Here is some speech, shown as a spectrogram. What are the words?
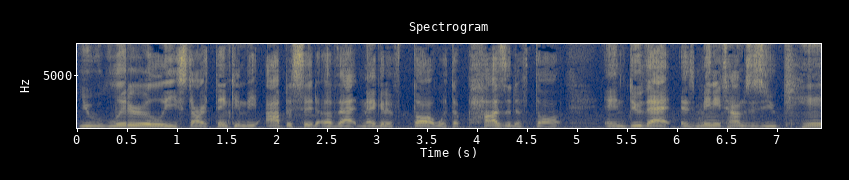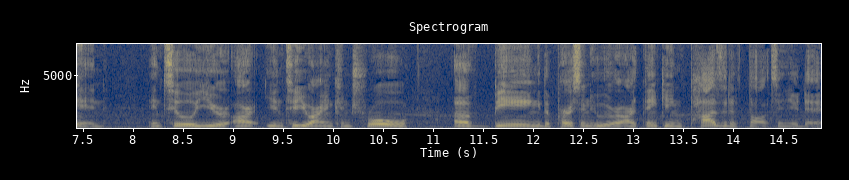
you literally start thinking the opposite of that negative thought with a positive thought and do that as many times as you can until you are until you are in control of being the person who are thinking positive thoughts in your day.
